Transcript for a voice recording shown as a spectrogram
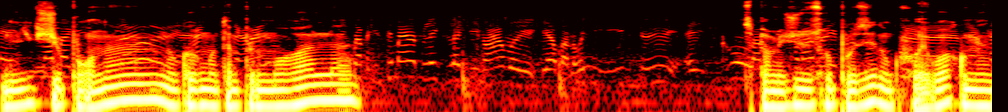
Luxueux pour nain, donc augmente un peu le moral. Ça permet juste de se reposer, donc faudrait voir combien,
